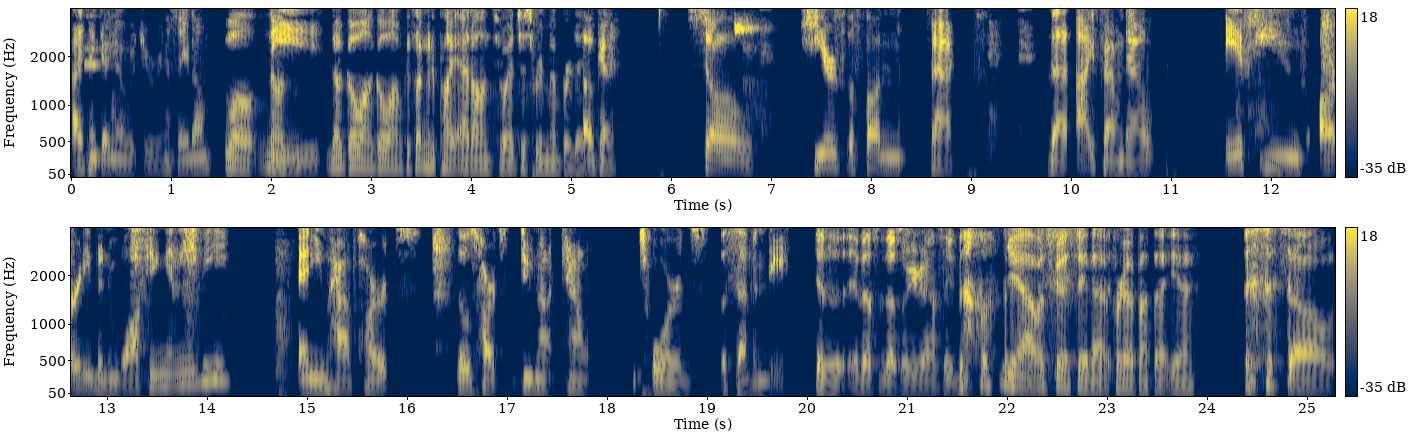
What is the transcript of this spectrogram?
I think I know what you were going to say, Dom. well, no, the- no, go on, go on, because I'm going to probably add on to. it. I just remembered it. Okay. So here's the fun fact that I found out. If you've already been walking an Eevee and you have hearts, those hearts do not count towards the 70. is it that's that's what you're gonna say though. Yeah, I was going to say that. I forgot about that. Yeah. So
